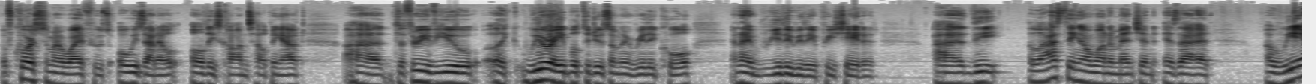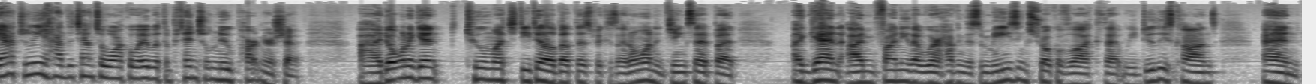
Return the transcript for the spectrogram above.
Of course, to my wife who's always at all, all these cons helping out. Uh, the three of you, like we were able to do something really cool, and I really really appreciate it. Uh, the last thing I want to mention is that uh, we actually had the chance to walk away with a potential new partnership. I don't want to get too much detail about this because I don't want to jinx it, but again, I'm finding that we're having this amazing stroke of luck that we do these cons and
